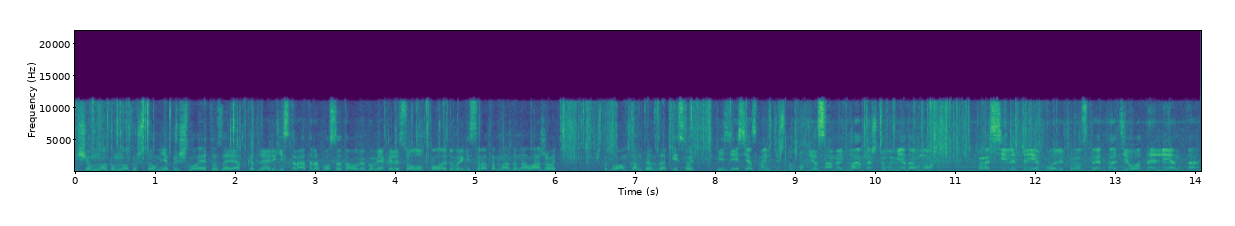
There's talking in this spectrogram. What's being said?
Еще много-много что у меня пришло. Это зарядка для регистратора. После того, как у меня колесо лопнуло, я думаю, регистратор надо налаживать, чтобы вам контент записывать. И здесь я, смотрите, что купил. Самое главное, что вы меня давно просили, требовали просто. Это диодная лента.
